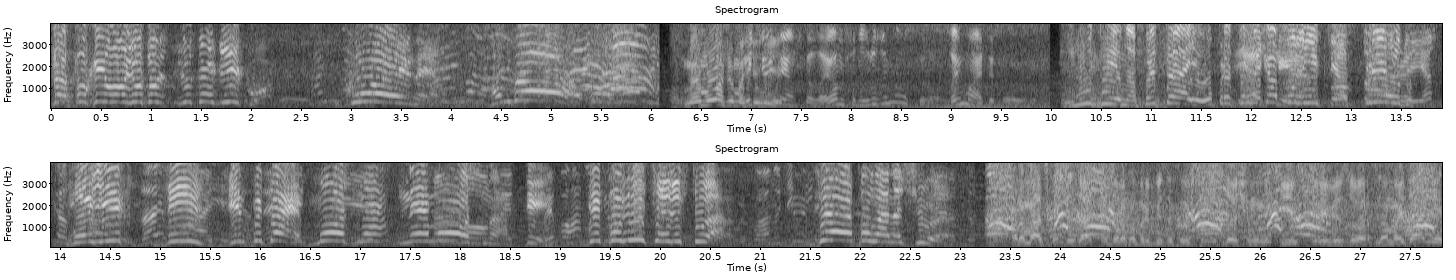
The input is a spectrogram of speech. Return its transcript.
за похилого люду, людей віку! Воїни! Ганьба! Ми можемо чи ні? я вам сказав? Я вам що не зрозуміло сказав? Займайтеся. Людина питає у представника Я поліції з приводу своїх дій. Він питає, можна, не можна. Ти, ви поліція хто? Де погано чує? Громадська організація «Дорога боротьби з екологічними злочинами Київський ревізор на Майдані.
